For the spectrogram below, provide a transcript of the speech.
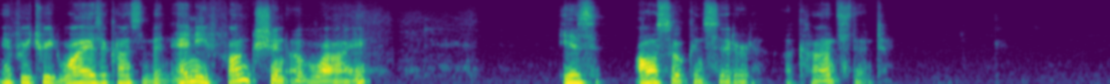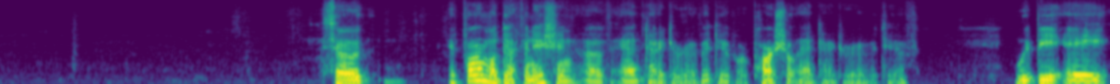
if we treat y as a constant, then any function of y is also considered a constant. So a formal definition of antiderivative or partial antiderivative would be a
